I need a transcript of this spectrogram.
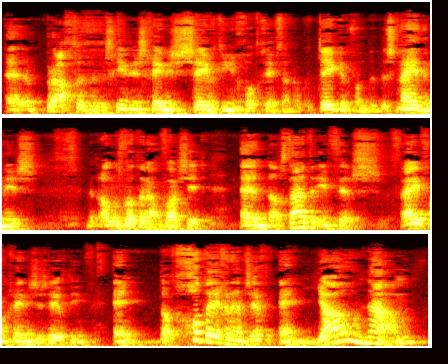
Eh, een prachtige geschiedenis, Genesis 17. God geeft dan ook een teken van de besnijdenis. Met alles wat eraan vastzit. En dan staat er in vers 5 van Genesis 17. En dat God tegen hem zegt: En jouw naam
